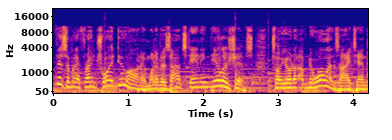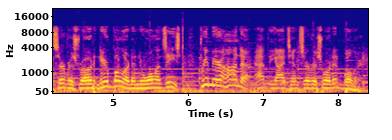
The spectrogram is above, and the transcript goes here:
Visit my friend Troy Duhon in one of his outstanding dealerships Toyota of New Orleans, I 10 Service Road near Bullard in New Orleans East, Premier Honda at the I 10 Service Road at Bullard,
